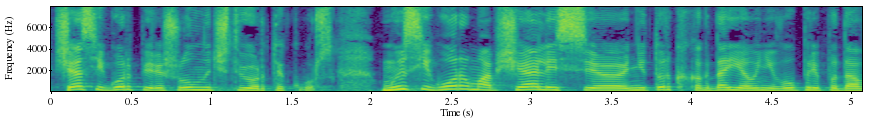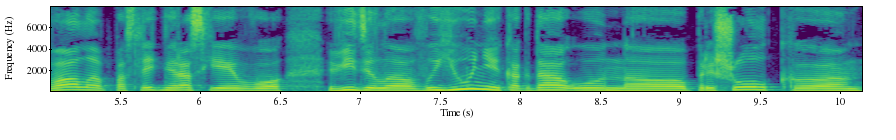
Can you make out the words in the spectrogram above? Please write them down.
Сейчас Егор перешел на четвертый курс. Мы с Егором общались э, не только когда я у него преподавала. Последний раз я его видела в июне, когда он э, пришел к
